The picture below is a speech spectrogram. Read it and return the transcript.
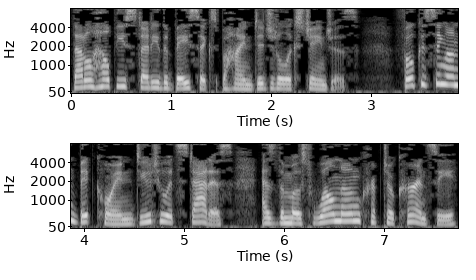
that'll help you study the basics behind digital exchanges. Focusing on Bitcoin due to its status as the most well known cryptocurrency,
